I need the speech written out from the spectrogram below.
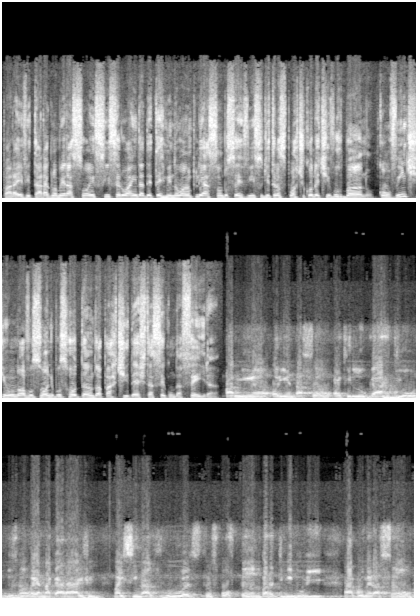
Para evitar aglomerações, Cícero ainda determinou a ampliação do serviço de transporte coletivo urbano, com 21 novos ônibus rodando a partir desta segunda-feira. A minha orientação é que lugar de ônibus não é na garagem, mas sim nas ruas, transportando para diminuir aglomeração.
